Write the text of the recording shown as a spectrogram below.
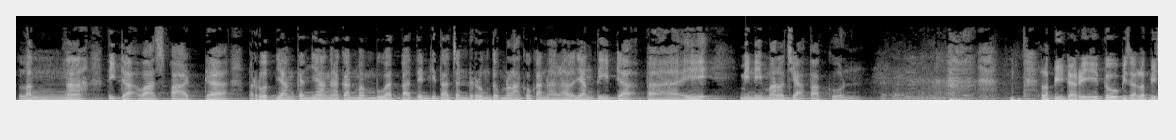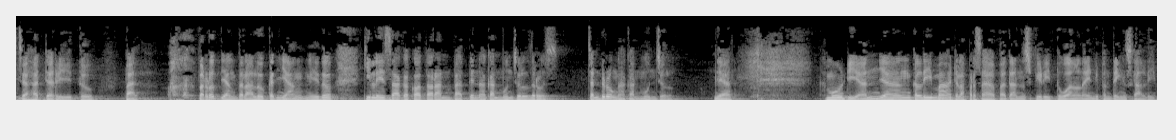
lengah, tidak waspada. Perut yang kenyang akan membuat batin kita cenderung untuk melakukan hal-hal yang tidak baik. Minimal jatagun. lebih dari itu bisa lebih jahat dari itu. perut yang terlalu kenyang itu kilesa kekotoran batin akan muncul terus, cenderung akan muncul. Ya. Kemudian yang kelima adalah persahabatan spiritual. Nah, ini penting sekali.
